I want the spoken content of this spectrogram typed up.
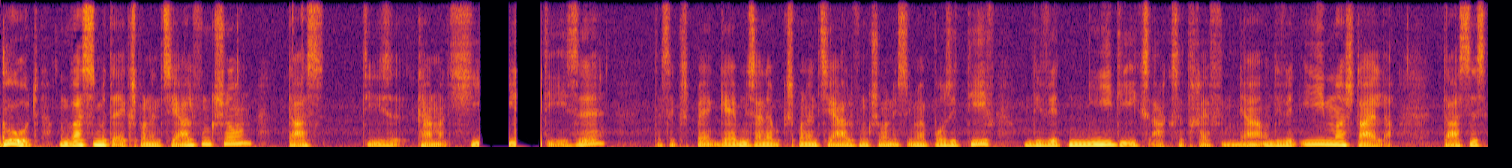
Gut, und was ist mit der Exponentialfunktion? Das, diese kann man hier, diese, das Ergebnis einer Exponentialfunktion ist immer positiv und die wird nie die x-Achse treffen, ja, und die wird immer steiler. Das ist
